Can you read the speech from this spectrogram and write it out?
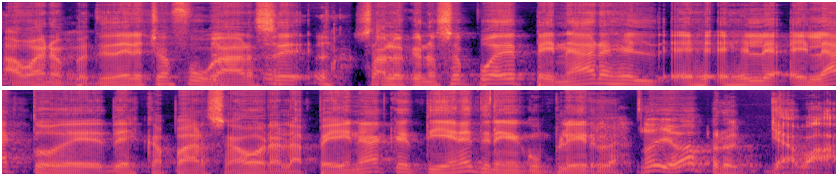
ah, bueno, pero tiene derecho a fugarse. O sea, lo que no se puede penar es el, es, el, el acto de, de escaparse. Ahora, la pena que tiene, tiene que cumplirla. No, ya va, pero ya va,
